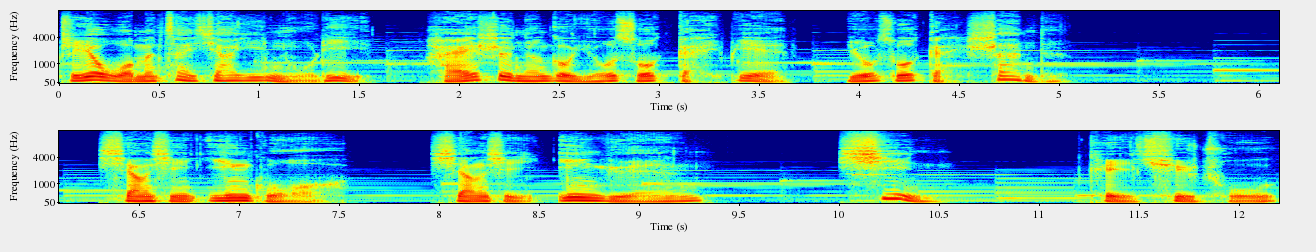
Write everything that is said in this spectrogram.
只要我们再加以努力，还是能够有所改变、有所改善的。相信因果，相信因缘，信可以去除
